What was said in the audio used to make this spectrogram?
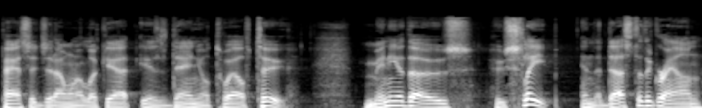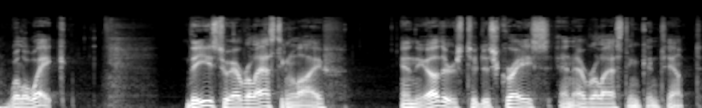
passage that I want to look at is Daniel 12 2. Many of those who sleep in the dust of the ground will awake, these to everlasting life, and the others to disgrace and everlasting contempt.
